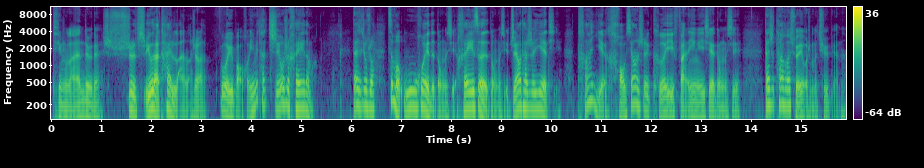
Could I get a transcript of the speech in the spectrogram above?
挺蓝，对不对？是是有点太蓝了，是吧？过于饱和，因为它石油是黑的嘛。但是就是说，这么污秽的东西，黑色的东西，只要它是液体，它也好像是可以反映一些东西。但是它和水有什么区别呢？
